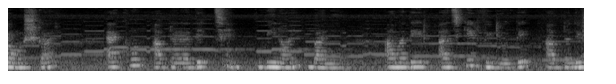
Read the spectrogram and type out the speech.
নমস্কার। এখন আপনারা দেখছেন বিনয় বাণী। আমাদের আজকের ভিডিওতে আপনাদের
